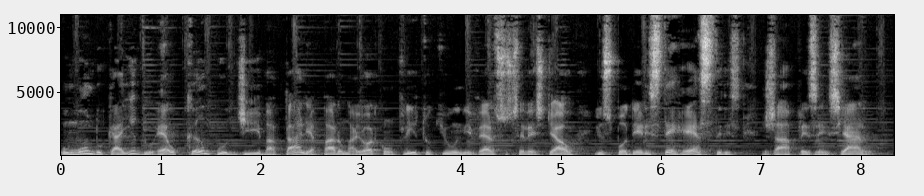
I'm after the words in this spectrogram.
O mundo caído é o campo de batalha para o maior conflito que o universo celestial e os poderes terrestres já presenciaram.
